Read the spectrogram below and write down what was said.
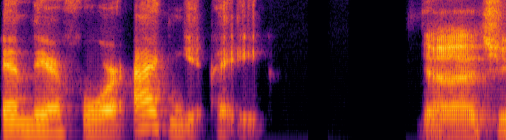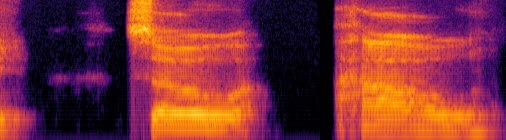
and therefore I can get paid. Got you. So how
